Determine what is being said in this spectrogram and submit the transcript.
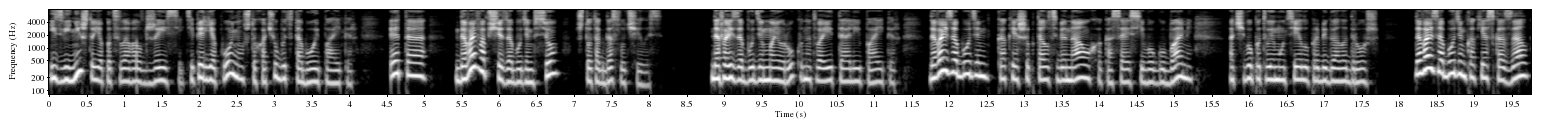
«извини, что я поцеловал Джейси, теперь я понял, что хочу быть с тобой, Пайпер». Это «давай вообще забудем все, что тогда случилось». «Давай забудем мою руку на твоей талии, Пайпер». Давай забудем, как я шептал тебе на ухо, касаясь его губами, отчего по твоему телу пробегала дрожь. Давай забудем, как я сказал,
